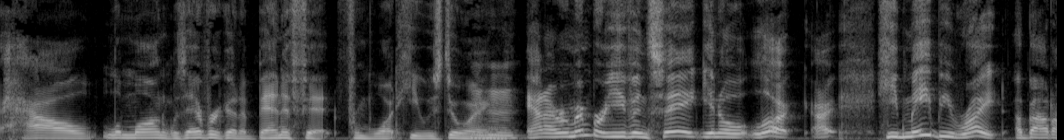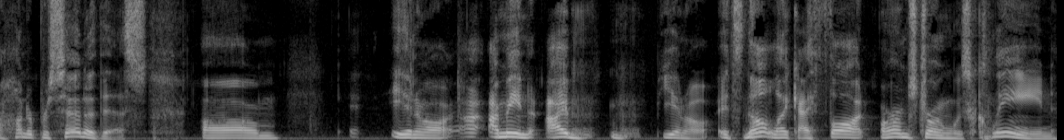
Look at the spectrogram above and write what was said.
how LeMond was ever going to benefit from what he was doing. And I remember even saying, you know, look, I, he may be right about 100% of this. Um, you know, I, I mean, I, you know, it's not like I thought Armstrong was clean,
